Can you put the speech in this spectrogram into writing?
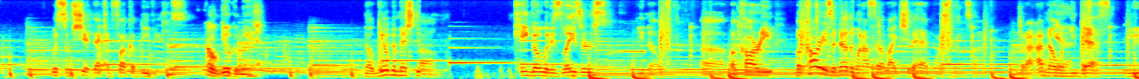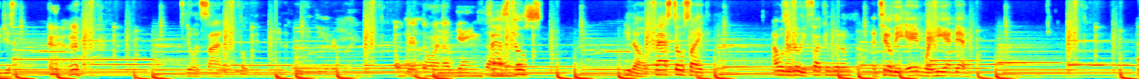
with some shit that can fuck up deviants. Oh, Gilgamesh. No, Gilgamesh, um, Kingo with his lasers, you know, uh, Bakari. Bakari is another one I felt like should have had more screen time. But I, I know Yeah. when you deaf, you just doing silent look in, in a movie theater. But Up there Uh, throwing up gang signs. Phastos, you know, Phastos, like, I wasn't really fucking with him until the end where he had that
